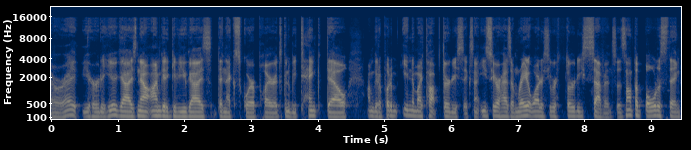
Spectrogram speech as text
All right, you heard it here, guys. Now I'm going to give you guys the next square player. It's going to be Tank Dell. I'm going to put him into my top 36. Now ECR has him right at wide receiver 37, so it's not the boldest thing,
